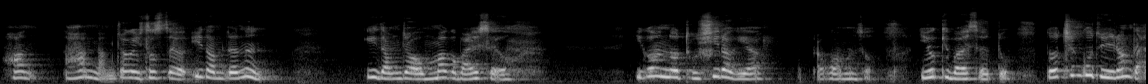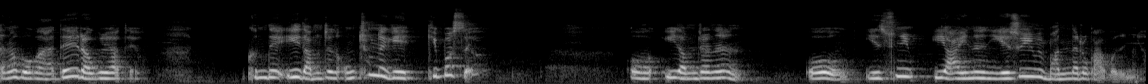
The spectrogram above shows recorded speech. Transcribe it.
한, 한 남자가 있었어요. 이 남자는, 이 남자 엄마가 말했어요. 이건 너 도시락이야. 라고 하면서, 이렇게 말했어요. 또, 너 친구들이랑 나눠 먹어야 돼. 라고 해야 돼요. 근데 이 남자는 엄청나게 기뻤어요. 어, 이 남자는, 어, 예수님, 이 아이는 예수님을 만나러 가거든요.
